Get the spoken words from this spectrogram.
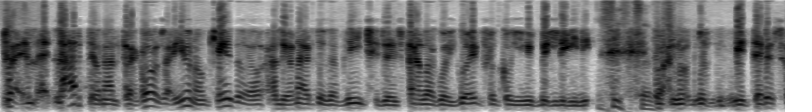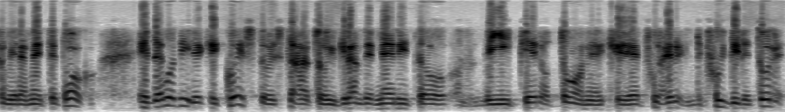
cioè, l- l'arte è un'altra cosa, io non chiedo a Leonardo da Vinci se stava con i Guelfi o con i Bellini, Certo. Ma non- non- mi interessa veramente poco e devo dire che questo è stato il grande merito di Piero Ottone che fu, fu il direttore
